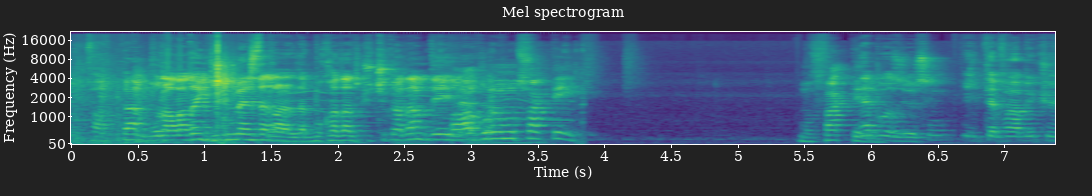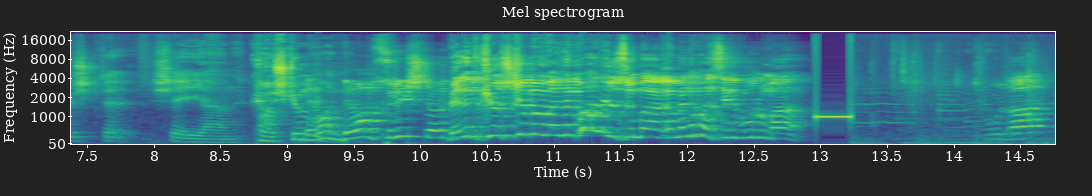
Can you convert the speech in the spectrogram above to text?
Mutfakta buralara girmezler herhalde. Bu kadar küçük adam değil. Aa bura mutfak değil. Mutfak değil. Ne bozuyorsun? İlk defa bir köşkte şey yani. Köşküm mü? Devam devam sür işte. Benim köşküm mü? Ben ne bağırıyorsun bana? Kamerama seni vururum ha. Burada,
